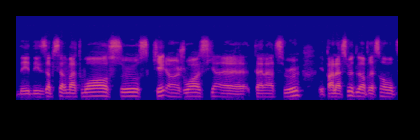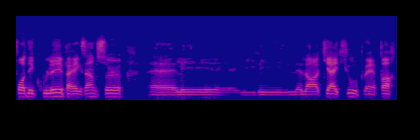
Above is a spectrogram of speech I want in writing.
des, observatoires sur ce qu'est un joueur euh, talentueux? Et par la suite, l'impression on va pouvoir découler, par exemple, sur euh, les, le hockey IQ ou peu importe.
